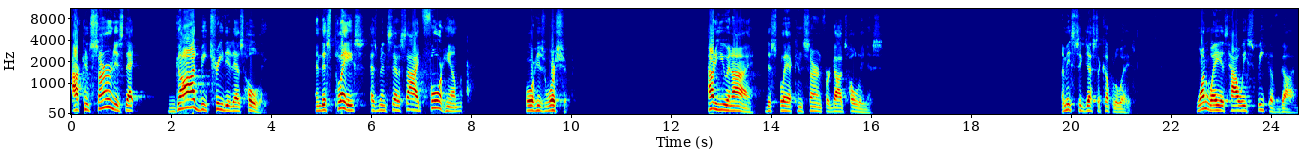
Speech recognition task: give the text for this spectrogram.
Our concern is that God be treated as holy. And this place has been set aside for him, for his worship. How do you and I display a concern for God's holiness? Let me suggest a couple of ways. One way is how we speak of God.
